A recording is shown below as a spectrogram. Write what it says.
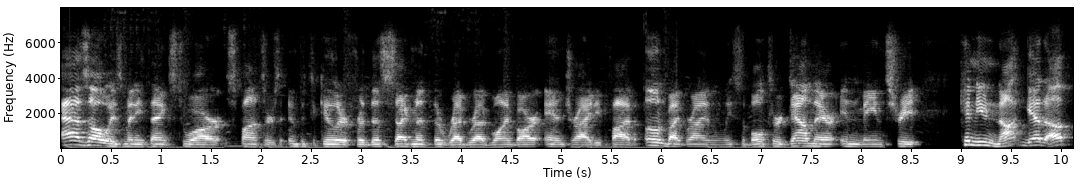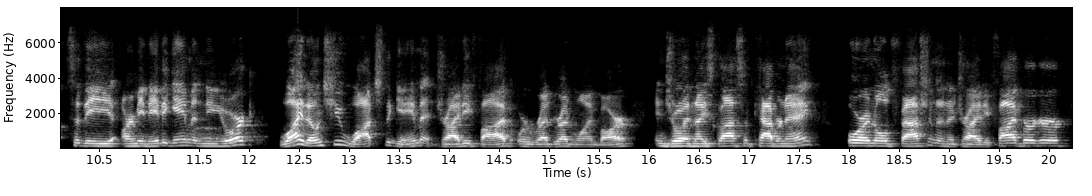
As always, many thanks to our sponsors, in particular for this segment, the Red Red Wine Bar and Dry 85, owned by Brian and Lisa Bolter down there in Main Street. Can you not get up to the Army Navy game in New York? Why don't you watch the game at Dry 85 or Red Red Wine Bar? Enjoy a nice glass of Cabernet or an old fashioned and a Dry 85 burger.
